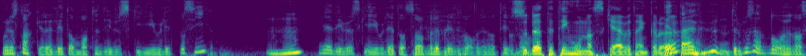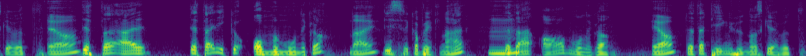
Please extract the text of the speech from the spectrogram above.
Hvor hun snakker litt om at hun driver og skriver litt på si. Mhm. Jeg driver og skriver litt også, men det blir liksom aldri noe til Så nå. dette er ting hun har skrevet, tenker du? Dette er 100 noe hun har skrevet. Ja. Dette er, dette er ikke om Monica, Nei? disse kapitlene her. Mhm. Dette er av Monica. Ja. Dette er ting hun har skrevet.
